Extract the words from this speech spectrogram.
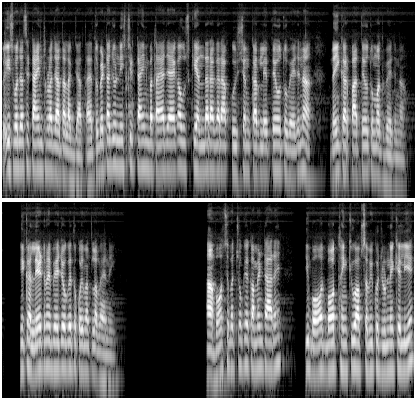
तो इस वजह से टाइम थोड़ा ज़्यादा लग जाता है। तो बेटा जो निश्चित टाइम बताया जाएगा, उसके अंदर अगर आप क्वेश्चन कर लेते हो तो भेजना, नहीं कर पाते हो तो मत भेजना। ठीक है, लेट में भेजोगे तो कोई मतलब है नहीं। हाँ बहुत से बच्चों के कमेंट आ रहे हैं। जी, बहुत बहुत थैंक यू आप सभी को जुड़ने के लिए।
